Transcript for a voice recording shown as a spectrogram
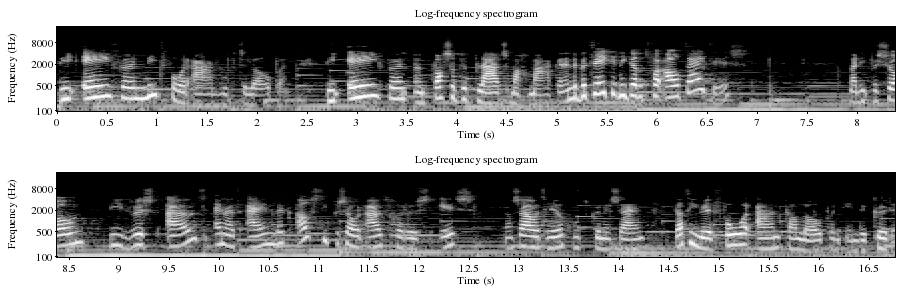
die even niet vooraan hoeft te lopen. Die even een pas op de plaats mag maken. En dat betekent niet dat het voor altijd is. Maar die persoon die rust uit en uiteindelijk, als die persoon uitgerust is, dan zou het heel goed kunnen zijn dat hij weer vooraan kan lopen in de kudde.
